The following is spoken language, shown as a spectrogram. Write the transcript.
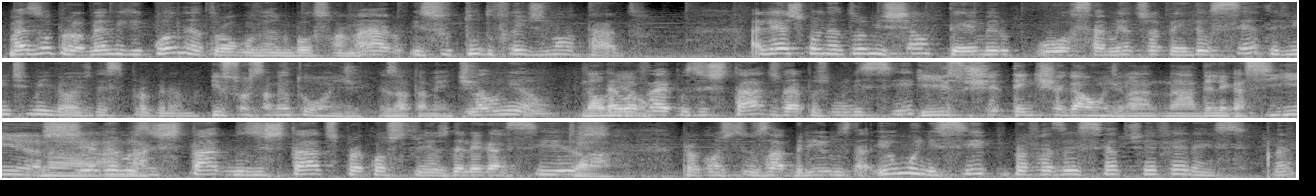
Mas o problema é que quando entrou o governo Bolsonaro, isso tudo foi desmontado. Aliás, quando entrou Michel Temer, o orçamento já perdeu 120 milhões nesse programa. Isso orçamento onde, exatamente? Na União. Na União. Ela vai para os estados, vai para os municípios. E isso tem que chegar onde? Na, na delegacia? Na, Chega nos, na... estados, nos estados para construir as delegacias, tá. para construir os abrigos. Tá. E o município para fazer os centros de referência. Né?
